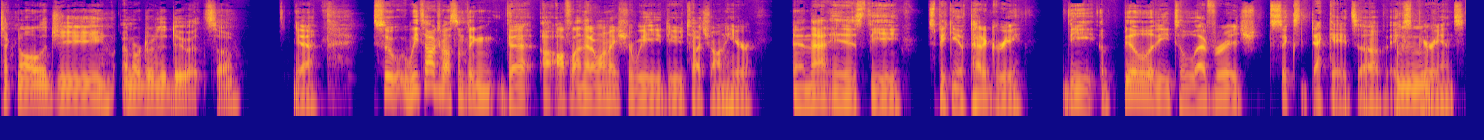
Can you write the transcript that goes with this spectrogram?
technology in order to do it. So Yeah. So we talked about something that uh, offline that I want to make sure we do touch on here, and that is the speaking of pedigree, the ability to leverage six decades of experience.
